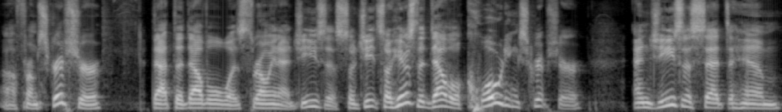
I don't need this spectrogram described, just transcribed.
uh, from Scripture that the devil was throwing at Jesus. So, so here's the devil quoting Scripture, and Jesus said to him,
